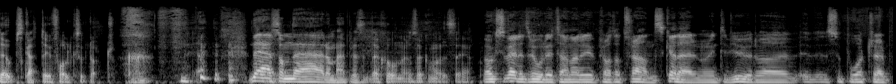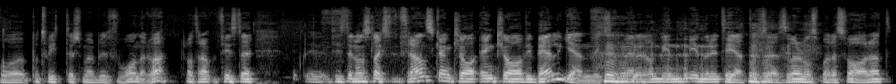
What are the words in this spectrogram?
det uppskattar ju folk såklart. det är som det är de här presentationerna, så kan man väl säga. Det var också väldigt roligt, han hade ju pratat franska där i någon intervju. Det var eh, supportrar på, på Twitter som hade blivit förvånade. Va? Pratar finns, det, finns det någon slags fransk enklav, enklav i Belgien? Liksom, eller någon min, minoritet? Så, så var det någon som hade svarat.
